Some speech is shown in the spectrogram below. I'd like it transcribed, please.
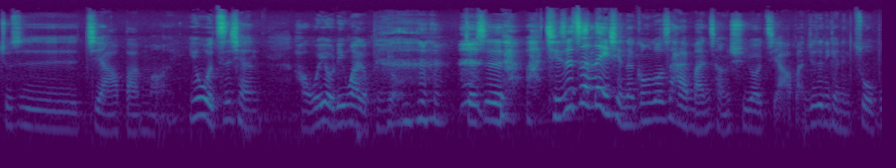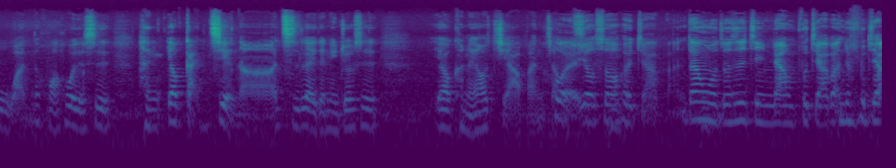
就是加班吗？因为我之前好，我有另外一个朋友，就是啊，其实这类型的工作是还蛮常需要加班，就是你可能做不完的话，或者是很要赶件啊之类的，你就是要可能要加班这样子。会有时候会加班，但我就是尽量不加班就不加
